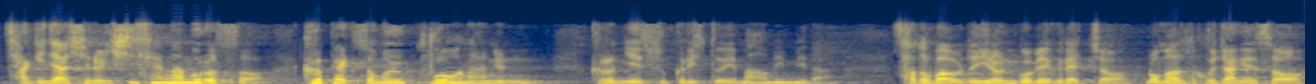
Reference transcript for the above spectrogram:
자기 자신을 희생함으로써 그 백성을 구원하는 그런 예수 그리스도의 마음입니다. 사도 바울도 이런 고백을 했죠. 로마서 9장에서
